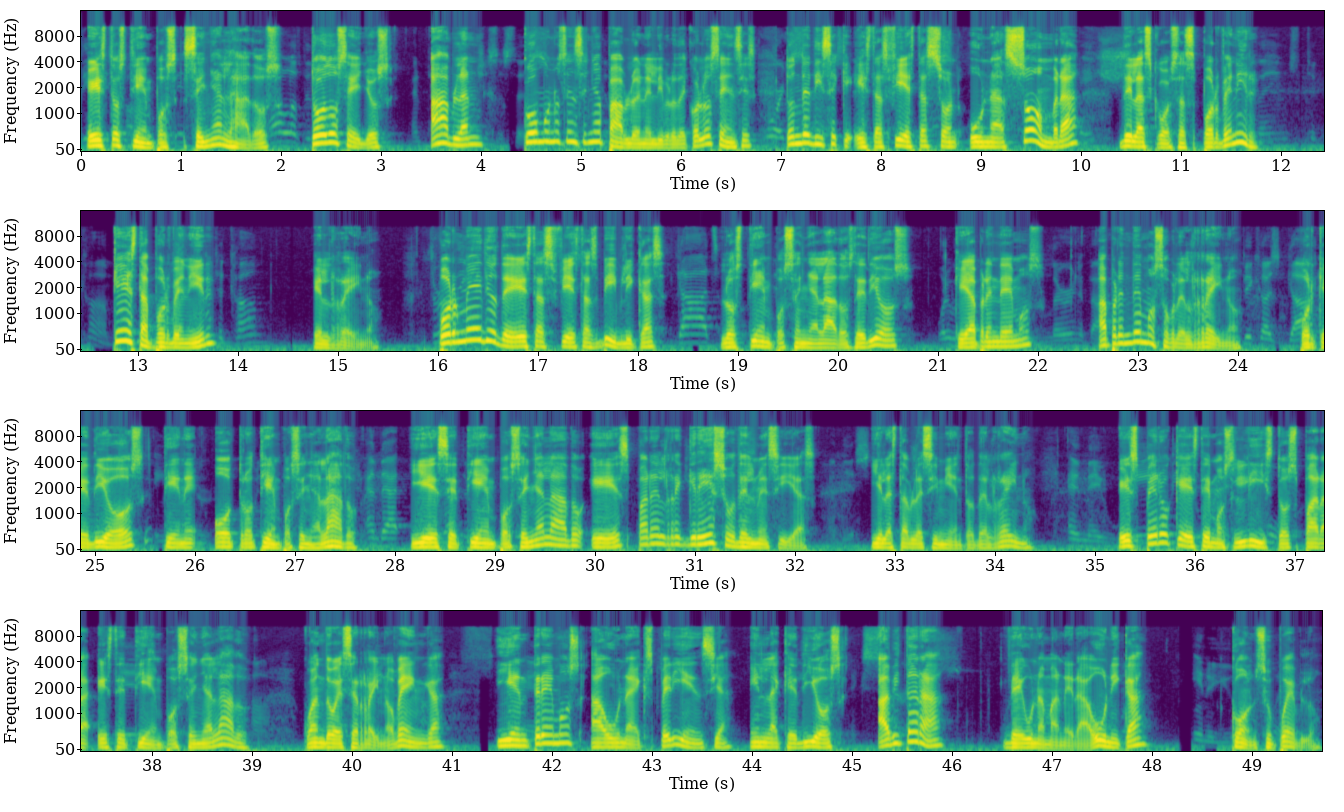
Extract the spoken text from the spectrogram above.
Estos tiempos señalados, todos ellos hablan como nos enseña Pablo en el libro de Colosenses, donde dice que estas fiestas son una sombra de las cosas por venir. ¿Qué está por venir? El reino. Por medio de estas fiestas bíblicas, los tiempos señalados de Dios, ¿qué aprendemos? Aprendemos sobre el reino, porque Dios tiene otro tiempo señalado, y ese tiempo señalado es para el regreso del Mesías y el establecimiento del reino. Espero que estemos listos para este tiempo señalado, cuando ese reino venga y entremos a una experiencia en la que Dios habitará de una manera única con su pueblo.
